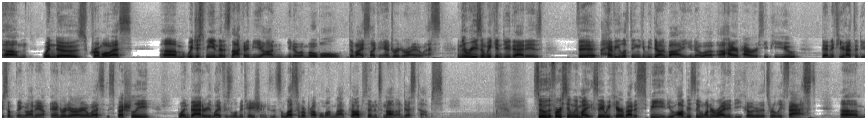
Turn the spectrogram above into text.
um, Windows, Chrome OS. Um, we just mean that it's not going to be on you know, a mobile device like Android or iOS. And the reason we can do that is the heavy lifting can be done by you know, a, a higher power CPU than if you had to do something on Android or iOS, especially when battery life is a limitation because it's less of a problem on laptops than it's not on desktops. So the first thing we might say we care about is speed. You obviously want to write a decoder that's really fast um,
